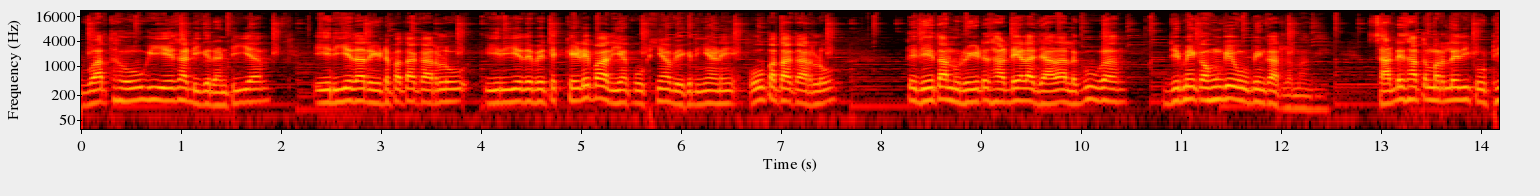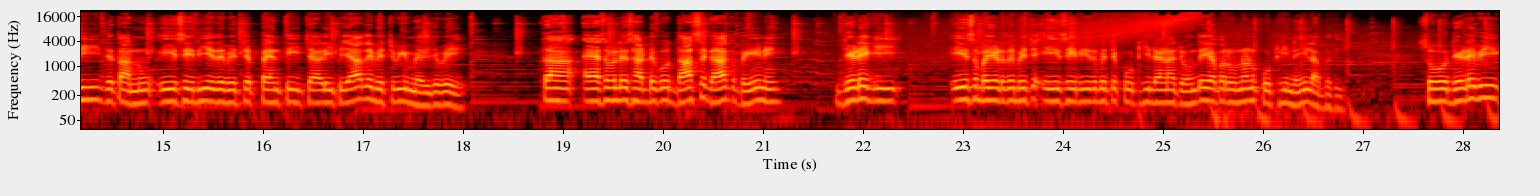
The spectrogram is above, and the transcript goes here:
ਵਰਥ ਹੋਊਗੀ, ਇਹ ਸਾਡੀ ਗਾਰੰਟੀ ਆ। ਏਰੀਏ ਦਾ ਰੇਟ ਪਤਾ ਕਰ ਲਓ। ਏਰੀਏ ਦੇ ਵਿੱਚ ਕਿਹੜੇ ਭਾਅ ਦੀਆਂ ਕੋਠੀਆਂ ਵਿਕਦੀਆਂ ਨੇ, ਉਹ ਪਤਾ ਕਰ ਲਓ। ਤੇ ਜੇ ਤੁਹਾਨੂੰ ਰੇਟ ਸਾਡੇ ਵਾਲਾ ਜ਼ਿਆਦਾ ਲੱਗੂਗਾ, ਜਿਵੇਂ ਕਹੋਗੇ ਉਵੇਂ ਕਰ ਲਵਾਂਗੇ। 7.5 ਮਰਲੇ ਦੀ ਕੋਠੀ, ਜੇ ਤੁਹਾਨੂੰ ਇਸ ਏਰੀਏ ਦੇ ਵਿੱਚ 35 40 50 ਦੇ ਵਿੱਚ ਵੀ ਮਿਲ ਜਵੇ ਤਾਂ ਇਸ ਵੇਲੇ ਸਾਡੇ ਕੋਲ 10 ਗਾਹਕ ਪਏ ਨੇ, ਜਿਹੜੇ ਕਿ ਇਸ ਬਜਟ ਦੇ ਵਿੱਚ, ਇਸ ਏਰੀਏ ਦੇ ਵਿੱਚ ਕੋਠੀ ਲੈਣਾ ਚਾਹੁੰਦੇ ਆ, ਪਰ ਉਹਨਾਂ ਨੂੰ ਕੋਠੀ ਨਹੀਂ ਲੱਭਦੀ। ਸੋ ਜਿਹੜੇ ਵੀ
